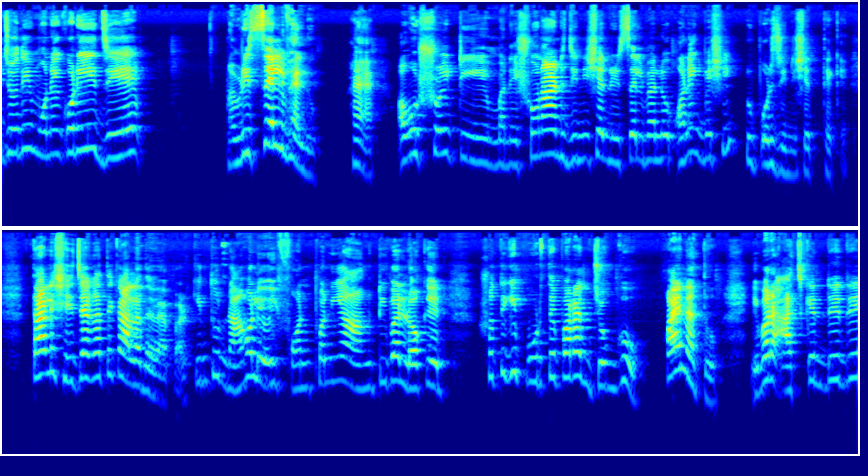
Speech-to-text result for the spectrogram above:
যদি মনে করি যে রিসেল ভ্যালু হ্যাঁ অবশ্যই মানে সোনার জিনিসের রিসেল ভ্যালু অনেক বেশি, রূপোর জিনিসের থেকে। তাহলে সেই জায়গা থেকে আলাদা ব্যাপার। কিন্তু না হলে ওই ফনফনিয়া আংটি বা লকেট সত্যি কি পড়তে পারার যোগ্য? হয় না তো। এবার আজকের ডেটে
